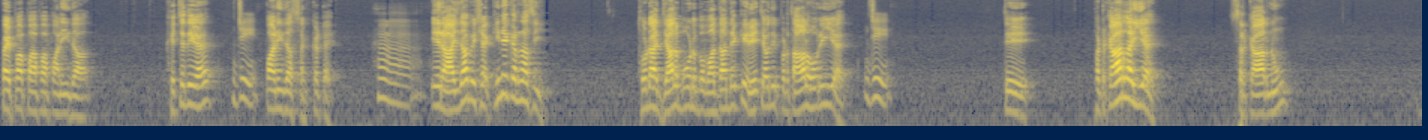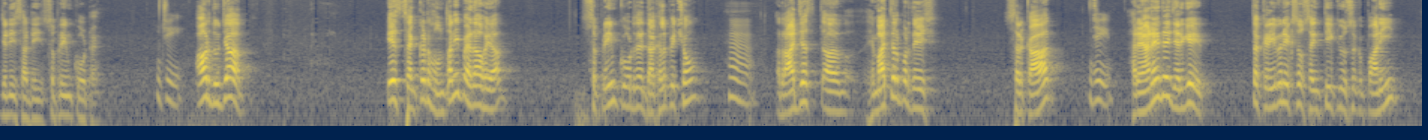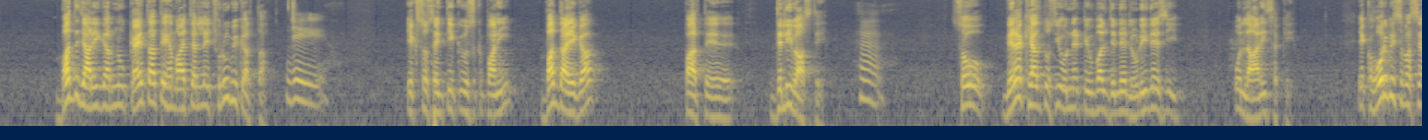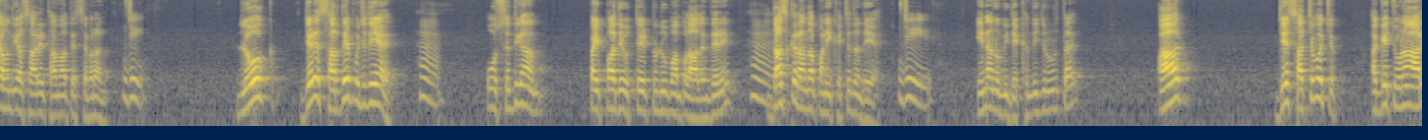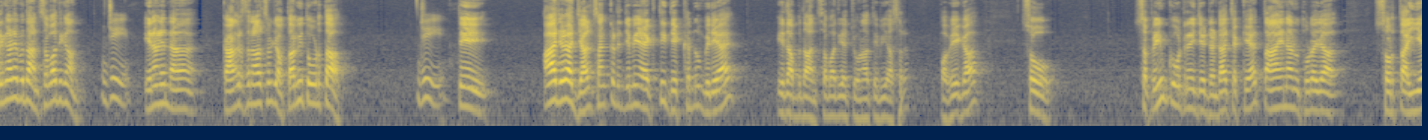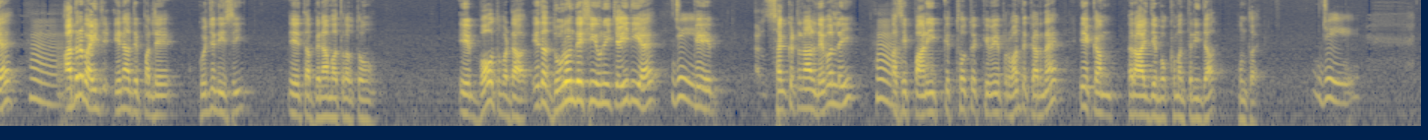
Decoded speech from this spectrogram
ਪਾਈਪਾ ਪਾਪਾ ਪਾਣੀ ਦਾ ਖਿੱਚਦੇ ਆ। ਜੀ। ਪਾਣੀ ਦਾ ਸੰਕਟ ਹੈ। ਹੂੰ। ਇਹ ਰਾਜ ਦਾ ਵਿਸ਼ਾ ਕਿਹਨੇ ਕਰਨਾ ਸੀ? ਥੋੜਾ ਜਲ ਬੋਰਡ ਵਿਵਾਦਾਂ ਦੇ ਘੇਰੇ 'ਚ ਉਹਦੀ ਪੜਤਾਲ ਹੋ ਰਹੀ ਹੈ। ਜੀ। ਤੇ ਫਟਕਾਰ ਲਾਈ ਹੈ। ਸਰਕਾਰ ਨੂੰ ਜਿਹੜੀ ਸਾਡੀ ਸੁਪਰੀਮ ਕੋਰਟ ਹੈ। ਜੀ। ਔਰ ਦੂਜਾ ਇਹ ਸੰਕਟ ਹੁਣ ਤਾਂ ਨਹੀਂ ਪੈਦਾ ਹੋਇਆ। ਸੁਪਰੀਮ ਕੋਰਟ ਦੇ ਦਖਲ ਪਿੱਛੋਂ ਹੂੰ। ਰਾਜਸਥਾਨ ਹਿਮਾਚਲ ਪ੍ਰਦੇਸ਼ ਸਰਕਾਰ ਜੀ। ਹਰਿਆਣੇ ਦੇ ਜਰੀਏ ਤਕਰੀਬਨ 137 ਕਿਊਸਕ ਪਾਣੀ ਵੱਧ ਜਾਰੀ ਕਰਨ ਨੂੰ ਕਹਿਤਾ ਤੇ ਹਿਮਾਚਲ ਨੇ ਸ਼ੁਰੂ ਵੀ ਕਰਤਾ। ਜੀ। 137 ਕਿਊਸਕ ਪਾਣੀ ਵੱਧ ਆਏਗਾ ਭਾਰਤ ਦਿੱਲੀ ਵਾਸਤੇ। ਹੂੰ। ਸੋ ਮੇਰਾ ਖਿਆਲ ਤੁਸੀਂ ਉਹਨੇ ਟਿਊਬਵੈਲ ਜਿੰਨੇ ਲੋੜੀਦੇ ਸੀ ਉਹ ਲਾ ਨਹੀਂ ਸਕੇ। ਇੱਕ ਹੋਰ ਵੀ ਸਮੱਸਿਆ ਹੁੰਦੀ ਆ ਸਾਰੇ ਥਾਵਾਂ ਤੇ ਸਿਮਰਨ। ਜੀ। ਲੋਕ ਜਿਹੜੇ ਸਰਦੇ ਪੁੱਜਦੇ ਆ ਹੂੰ। ਉਹ ਸਿੱਧੀਆਂ ਪਾਈਪਾਂ ਦੇ ਉੱਤੇ ਟੁੱਲੂ ਪੰਪ ਲਾ ਲੈਂਦੇ ਨੇ। 10 ਘਰਾਂ ਦਾ ਪਾਣੀ ਖਿੱਚ ਦਿੰਦੇ ਆ। ਜੀ। ਇਹਨਾਂ ਨੂੰ ਵੀ ਦੇਖਣ ਦੀ ਜ਼ਰੂਰਤ ਹੈ। ਔਰ ਜੇ ਸੱਚਮੁੱਚ ਅੱਗੇ ਚੋਣਾਂ ਆ ਰਹੀਆਂ ਨੇ ਵਿਧਾਨ ਸਭਾ ਦੀਆਂ ਜੀ। ਇਹਨਾਂ ਨੇ ਨਾ ਕਾਂਗਰਸ ਨਾਲ ਸਮਝੌਤਾ ਵੀ ਤੋੜਤਾ। ਜੀ। ਤੇ ਆ ਜਿਹੜਾ ਜਲ ਸੰਕਟ ਜਿਵੇਂ ਐਕਤੀ ਦੇਖਣ ਨੂੰ ਮਿਲਿਆ ਹੈ ਇਹਦਾ ਵਿਧਾਨ ਸਭਾ ਦੀਆਂ ਚੋਣਾਂ ਤੇ ਵੀ ਅਸਰ ਪਵੇਗਾ। ਸੋ ਸੁਪਰੀਮ ਕੋਰਟ ਨੇ ਜੇ ਡੰਡਾ ਚੱਕਿਆ ਤਾਂ ਇਹਨਾਂ ਨੂੰ ਥੋੜਾ ਜਿਹਾ ਸੁਰਤ ਆਈ ਹੈ। ਹੂੰ। ਅਦਰਵਾਈਜ਼ ਇਹਨਾਂ ਦੇ ਪੱਲੇ ਕੁਝ ਨਹੀਂ ਸੀ। ਇਹ ਤਾਂ ਬਿਨਾ ਮਤਲਬ ਤੋਂ ਇਹ ਬਹੁਤ ਵੱਡਾ ਇਹ ਤਾਂ ਦੂਰਅੰਦੇਸ਼ੀ ਹੋਣੀ ਚਾਹੀਦੀ ਹੈ ਜੀ। ਕਿ ਸੰਕਟ ਨਾਲ ਨਿਭਣ ਲਈ ਅਸੀਂ ਪਾਣੀ ਕਿੱਥੋਂ ਤੇ ਕਿਵੇਂ ਪ੍ਰਬੰਧ ਕਰਨਾ ਹੈ ਇਹ ਕੰਮ ਰਾਜ ਦੇ ਮੁੱਖ ਮੰਤਰੀ ਦਾ ਹੁੰਦਾ ਹੈ। ਜੀ।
